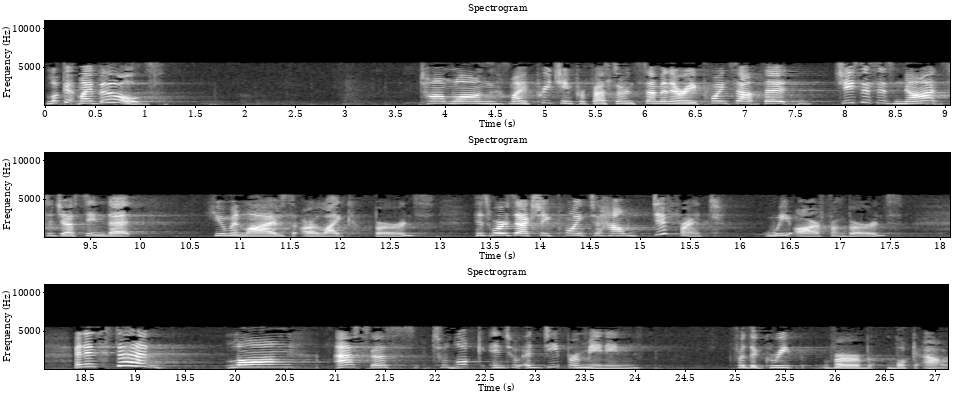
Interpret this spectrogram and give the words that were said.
Look at my builds. Tom Long, my preaching professor in seminary, points out that Jesus is not suggesting that human lives are like birds. His words actually point to how different we are from birds. And instead, Long asks us to look into a deeper meaning for the Greek verb look out.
